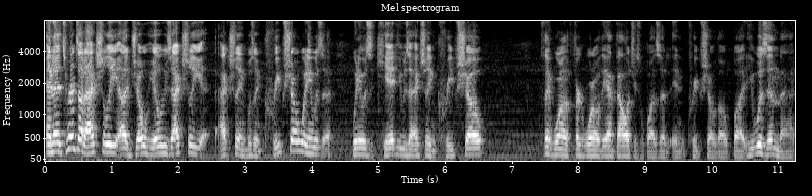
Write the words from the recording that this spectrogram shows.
And it turns out actually uh, Joe Hill, who's actually actually was in Creepshow when he was a when he was a kid. He was actually in Creepshow. I think one of the one of the anthologies was in Creepshow though, but he was in that.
